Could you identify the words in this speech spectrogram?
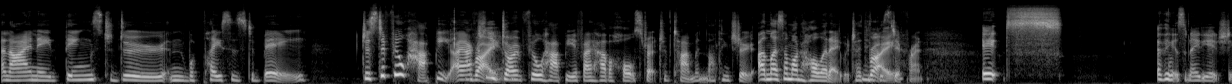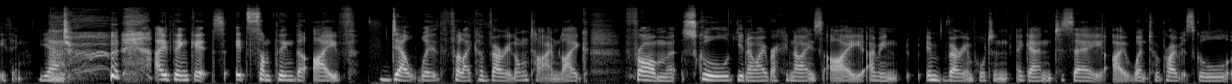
and I need things to do and places to be just to feel happy. I actually Right. don't feel happy if I have a whole stretch of time with nothing to do, unless I'm on holiday, which I think Right. is different. it's I think it's an ADHD thing. Yeah. I think it's it's something that I've dealt with for like a very long time. Like from school you know i recognize i i mean very important again to say i went to a private school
